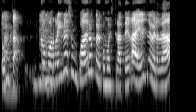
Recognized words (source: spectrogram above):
Tonta. Claro. Como reina es un cuadro, pero como estratega es, de verdad,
